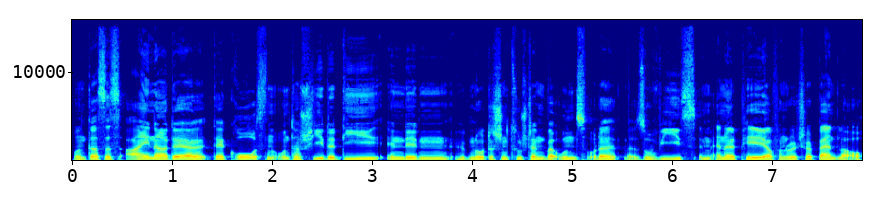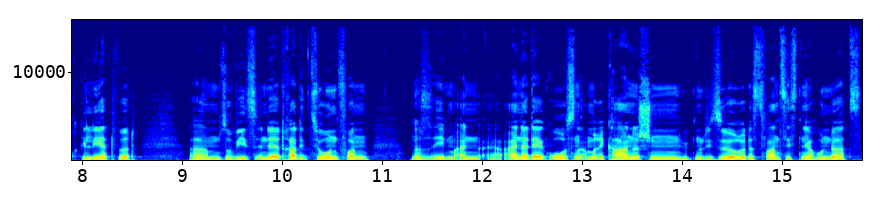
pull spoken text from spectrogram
Und das ist einer der, der großen Unterschiede, die in den hypnotischen Zuständen bei uns oder so wie es im NLP ja von Richard Bandler auch gelehrt wird, ähm, so wie es in der Tradition von das ist eben ein, einer der großen amerikanischen Hypnotiseure des 20. Jahrhunderts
